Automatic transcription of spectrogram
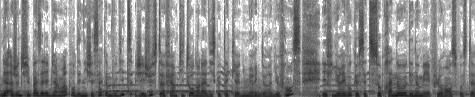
Bien, je ne suis pas allée bien loin pour dénicher ça, comme vous dites. J'ai juste fait un petit tour dans la discothèque numérique de Radio France. Et figurez-vous que cette soprano dénommée Florence Foster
